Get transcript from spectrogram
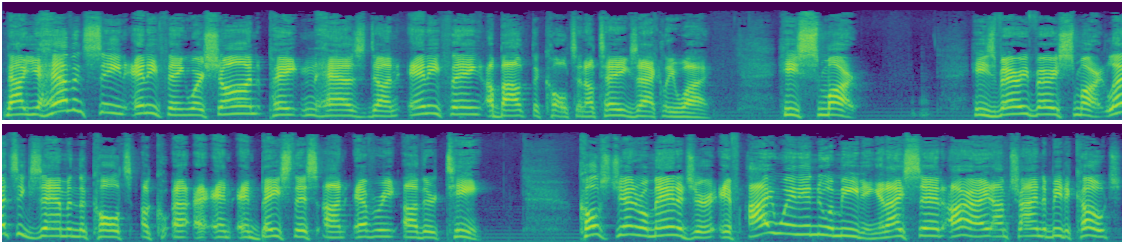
Now, you haven't seen anything where Sean Payton has done anything about the Colts, and I'll tell you exactly why. He's smart. He's very, very smart. Let's examine the Colts uh, uh, and, and base this on every other team. Colts general manager, if I went into a meeting and I said, All right, I'm trying to be the coach,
